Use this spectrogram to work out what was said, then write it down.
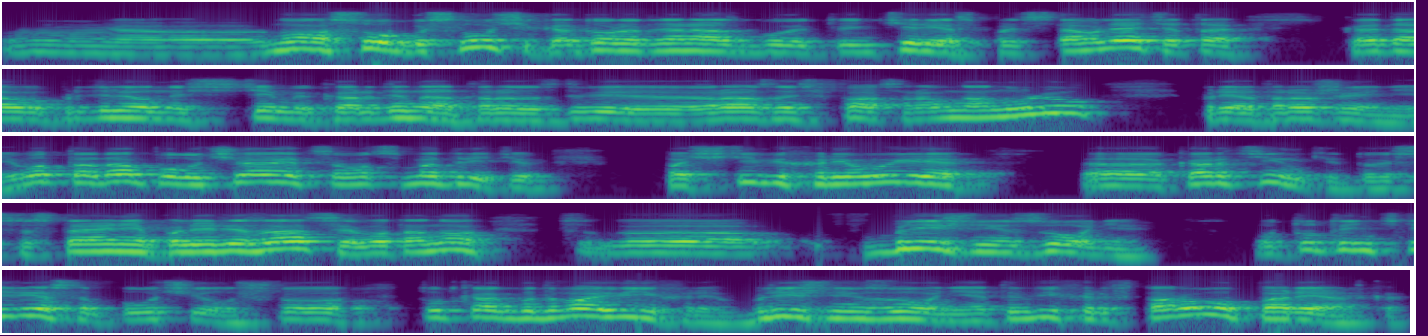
ну, особый случай, который для нас будет интерес представлять. Это когда в определенной системе координат разность фаз равна нулю при отражении. И вот тогда получается, вот смотрите, почти вихревые э, картинки, то есть состояние поляризации, вот оно э, в ближней зоне. Вот тут интересно получилось, что тут как бы два вихря. В ближней зоне это вихрь второго порядка,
